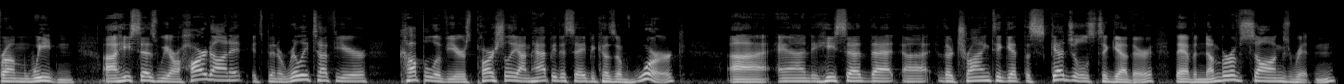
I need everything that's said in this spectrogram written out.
from Whedon. Uh, he says we are hard on it. It's been a really tough year, couple of years. Partially, I'm happy to say because of work. Uh, and he said that uh, they're trying to get the schedules together. They have a number of songs written,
